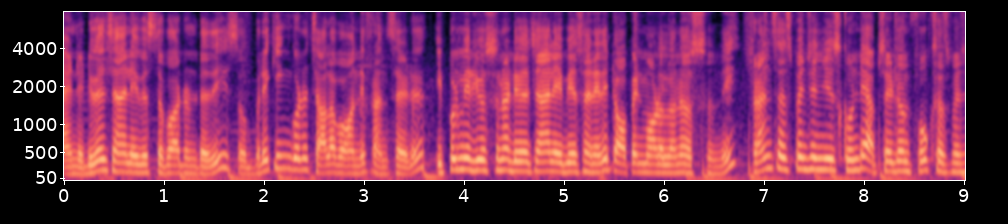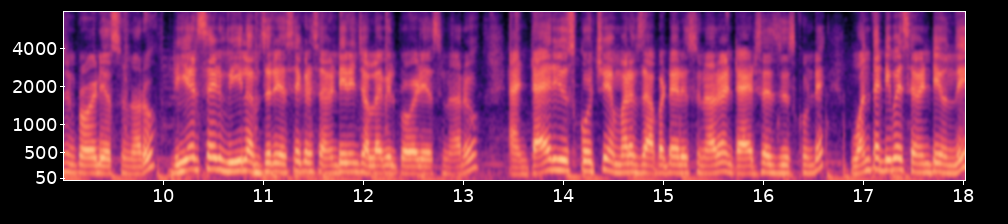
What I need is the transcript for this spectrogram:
అండ్ డ్యూయల్ ఛానల్ ఏబిఎస్తో పాటు ఉంటుంది. సో బ్రేకింగ్ కూడా చాలా బాగుంది ఫ్రంట్ సైడ్ ఇప్పుడు మీరు చూస్తున్న డ్యువెల్ ఛానల్ ఏబిఎస్ అనేది టాప్ ఎండ్ మోడల్లోనే వస్తుంది. ఫ్రంట్ సస్పెన్షన్ చూసుకుంటే upside down fork suspension provide చేస్తున్నారు. రియర్ సైడ్ వీల్ అబ్జర్వ్ చేస్తే ఇక్కడ seventeen inch alloy wheel provide చేస్తున్నారు. అండ్ టైర్ చూసుకోవచ్చు. ఎంఆర్ఎఫ్ జాపా టైర్ ఇస్తున్నారు. అండ్ టైర్ సైజ్ చూసుకుంటే వన్ థర్టీ బై సెవెంటీ ఉంది.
